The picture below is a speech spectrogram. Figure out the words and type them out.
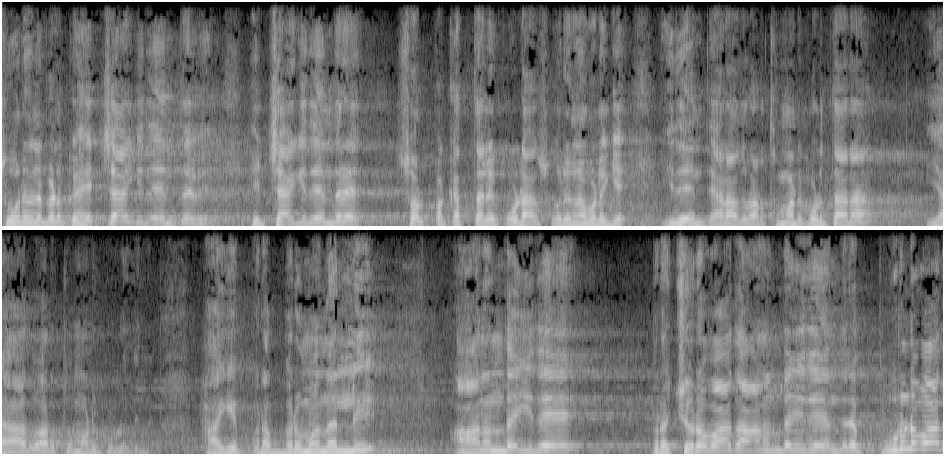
ಸೂರ್ಯನ ಬೆಳಕು ಹೆಚ್ಚಾಗಿದೆ ಅಂತೇವೆ. ಹೆಚ್ಚಾಗಿದೆ ಅಂದರೆ ಸ್ವಲ್ಪ ಕತ್ತಲೆ ಕೂಡ ಸೂರ್ಯನ ಒಳಗೆ ಇದೆ ಅಂತ ಯಾರಾದರೂ ಅರ್ಥ ಮಾಡಿಕೊಳ್ತಾರಾ? ಯಾರೂ ಅರ್ಥ ಮಾಡಿಕೊಳ್ಳೋದಿಲ್ಲ. ಹಾಗೆ ಪರಬ್ರಹ್ಮನಲ್ಲಿ ಆನಂದ ಇದೆ, ಪ್ರಚುರವಾದ ಆನಂದ ಇದೆ ಅಂದರೆ ಪೂರ್ಣವಾದ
